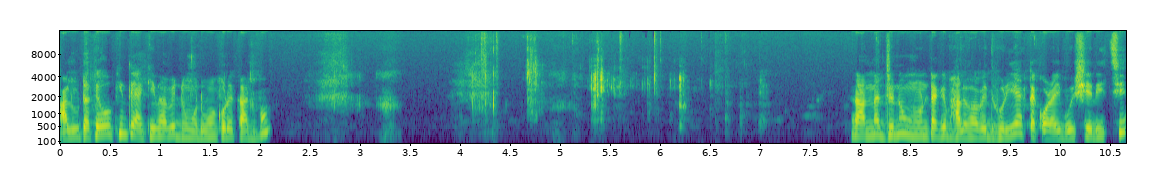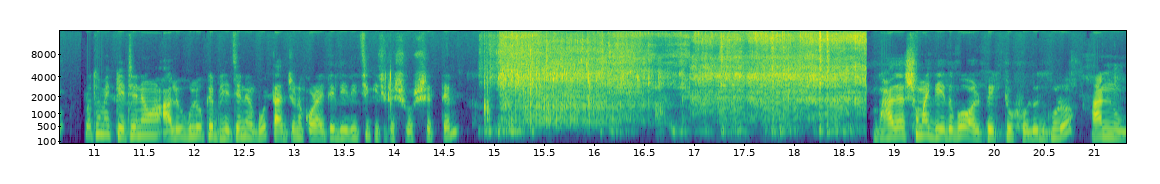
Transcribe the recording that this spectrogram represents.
আলুটাকেও কিন্তু একইভাবে ডুমো ডুমো করে কাটবো। রান্নার জন্য উনুনটাকে ভালোভাবে ধরিয়ে একটা কড়াই বসিয়ে দিচ্ছি। প্রথমে কেটে নেওয়া আলুগুলোকে ভেজে নেব, তার জন্য কড়াইতে দিয়ে দিচ্ছি কিছুটা সর্ষের তেল। ভাজার সময় দিয়ে দেবো অল্প একটু হলুদ গুঁড়ো আর নুন।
